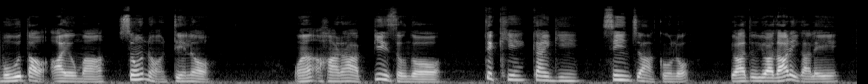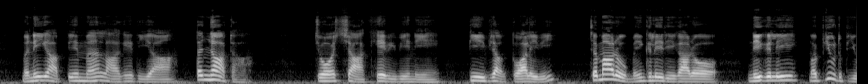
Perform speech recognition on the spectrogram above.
မိုးတော့အာယုံမှာစွန်းတော်တင်လို့ဝမ်းအာဟာရပြည့်စုံသောတစ်ခင်းကိုင်ကင်းစင်းကြကုန်လို့ရွာသူရွာသားတွေကလည်းမနေ့ကပင်မလာခဲ့သည်ဟာတညတာကြောရှာခဲ့ပြီးပြင်းနေပြေးပြောက်သွားလိမ့်ပြီကျမတို့မိန်းကလေးတွေကတော့နေကလေးမပြုတ်တပြူ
